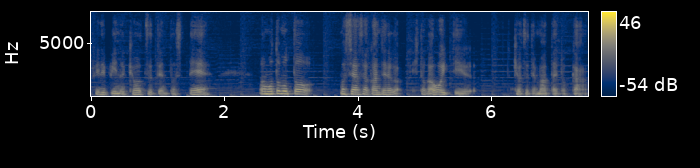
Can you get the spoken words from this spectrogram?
フィリピンの共通点として、もともと幸せを感じる人が多いっていう共通点もあったりとか、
